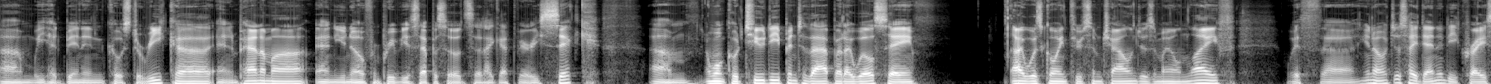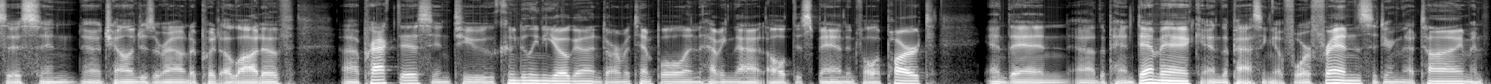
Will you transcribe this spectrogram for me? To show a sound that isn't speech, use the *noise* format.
Um, we had been in Costa Rica and Panama, and you know from previous episodes that I got very sick. Um, I won't go too deep into that, but I will say I was going through some challenges in my own life with, uh, you know, just identity crisis and uh, challenges around. I put a lot of uh, practice into Kundalini Yoga and Dharma Temple and having that all disband and fall apart and then uh, the pandemic and the passing of four friends during that time and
